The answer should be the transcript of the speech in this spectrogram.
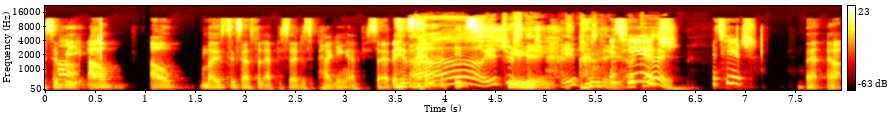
So Oh. we our our most successful episode is a pegging episode. It's, Oh, it's interesting. huge. Interesting. It's huge. Okay. It's huge. Uh, uh,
